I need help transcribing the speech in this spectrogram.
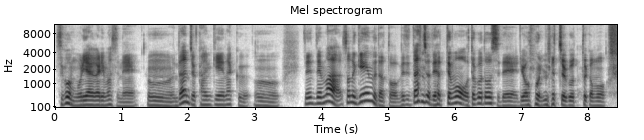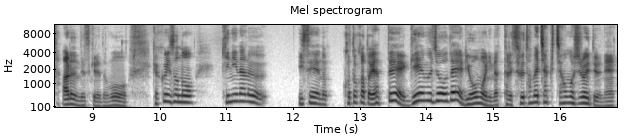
すごい盛り上がりますね。うん。男女関係なく、うん。全然まあ、そのゲームだと別に男女でやっても男同士で両方になっちゃうこととかもあるんですけれども、逆にその気になる異性のことかとやって、ゲーム上で両思いになったりするとめちゃくちゃ面白いというね。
